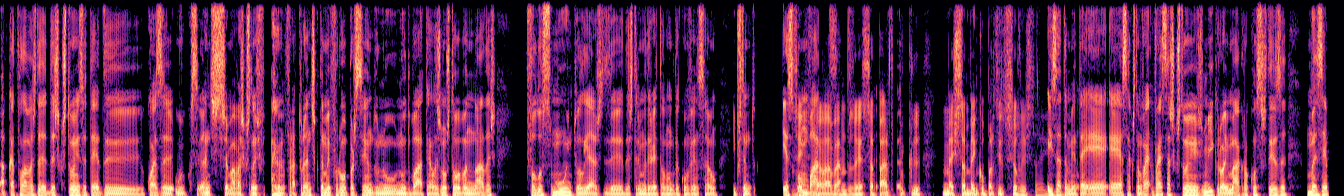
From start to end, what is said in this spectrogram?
Há bocado falavas das questões até de quase o que antes se chamava as questões fraturantes que também foram aparecendo no, no debate. Elas não estão abandonadas, Falou-se muito, aliás, da extrema-direita ao longo da convenção e, portanto, esse Sim, combate. Já lá vamos a essa parte, porque mexe também com o Partido Socialista. É Exatamente, é, é, essa a questão. Vai, vai-se às questões micro e macro, com certeza, mas é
